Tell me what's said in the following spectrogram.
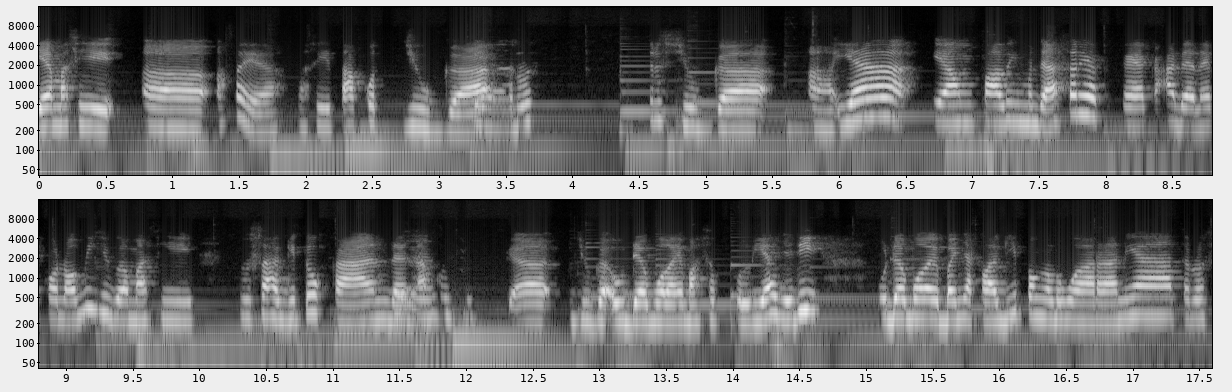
ya masih uh, apa ya masih takut juga. Yeah. terus terus juga uh, ya yang paling mendasar ya kayak keadaan ekonomi juga masih susah gitu kan. Dan yeah. aku juga juga udah mulai masuk kuliah. Jadi udah mulai banyak lagi pengeluarannya. Terus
